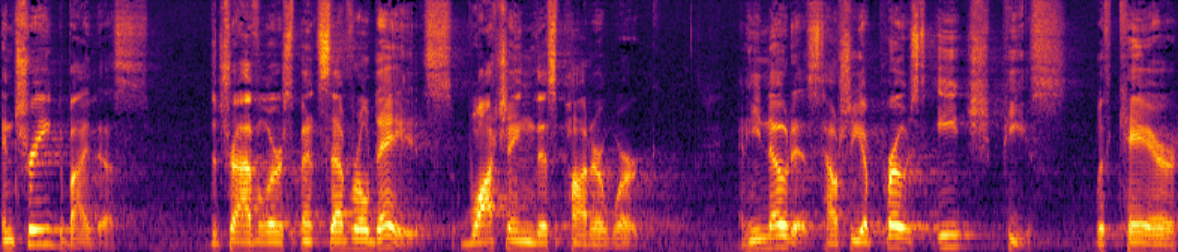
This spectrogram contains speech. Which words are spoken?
Intrigued by this, the traveler spent several days watching this potter work and he noticed how she approached each piece with care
